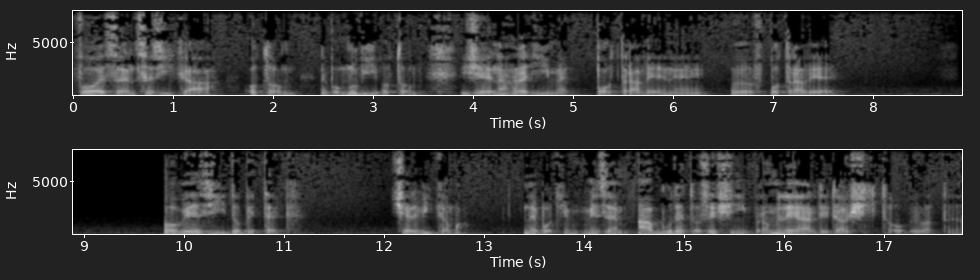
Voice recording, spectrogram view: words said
V OSN se říká o tom, nebo mluví o tom, že nahradíme potraviny eh, v potravě hovězí dobytek červíkama nebo tím mizem a bude to řešení pro miliardy dalších to obyvatel.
